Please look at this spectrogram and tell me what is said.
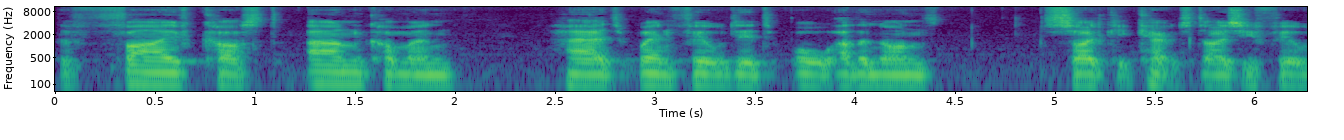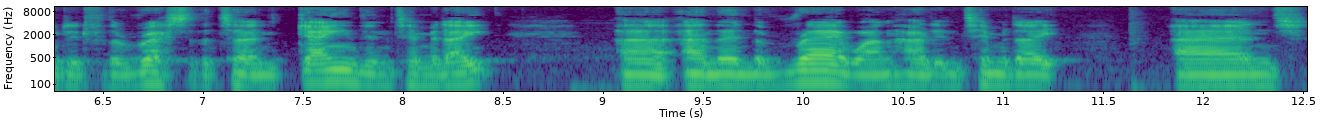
The five cost uncommon had, when fielded, all other non sidekick character dice you fielded for the rest of the turn gained Intimidate. Uh, and then the rare one had Intimidate. And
